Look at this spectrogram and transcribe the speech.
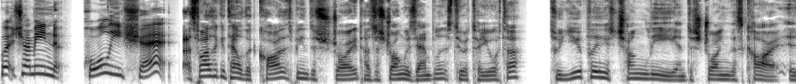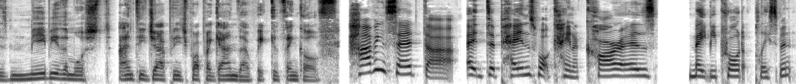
Which, I mean, holy shit. As far as I can tell, the car that's being destroyed has a strong resemblance to a Toyota. So you playing as Chun Li and destroying this car is maybe the most anti-Japanese propaganda we can think of. Having said that, it depends what kind of car it is. Might be product placement.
